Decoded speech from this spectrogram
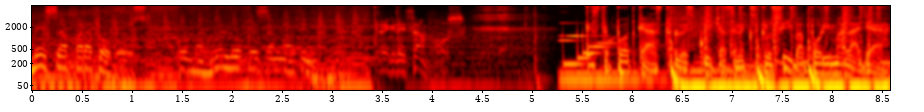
Mesa para todos con Manuel López San Martín. Regresamos. Este podcast lo escuchas en exclusiva por Himalaya.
